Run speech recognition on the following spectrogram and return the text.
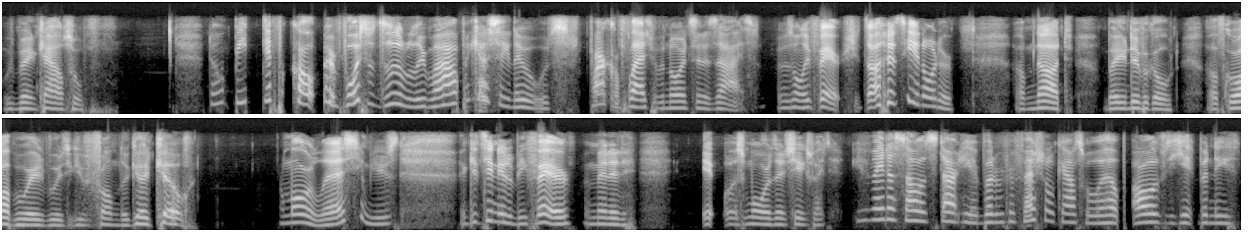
We've been counseled. Don't be difficult. Her voice was deliberately mild because she knew it would spark a flash of annoyance in his eyes. It was only fair, she thought, as he annoyed her. I'm not being difficult. I've cooperated with you from the get-go. More or less, she mused, and continued to be fair, admitted it was more than she expected. You've made a solid start here, but a professional counsel will help all of you get beneath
